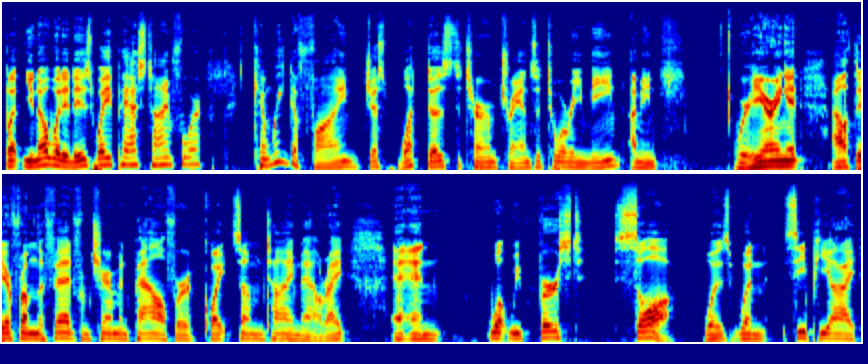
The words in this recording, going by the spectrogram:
But you know what it is way past time for? Can we define just what does the term transitory mean? I mean, we're hearing it out there from the Fed, from Chairman Powell for quite some time now, right? And what we first saw was when CPI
